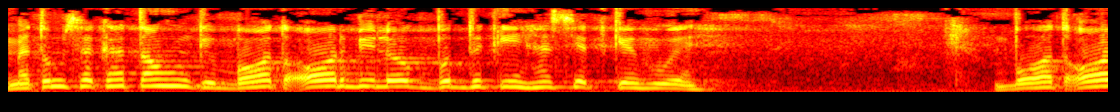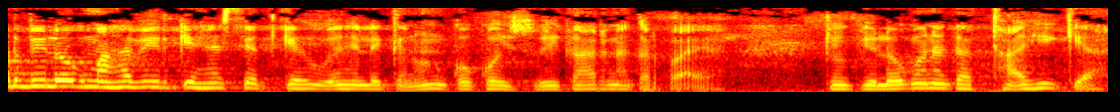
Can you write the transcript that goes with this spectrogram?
मैं तुमसे कहता हूँ कि बहुत और भी लोग बुद्ध की हैसियत के हुए हैं। बहुत और भी लोग महावीर की हैसियत के हुए हैं, लेकिन उनको कोई स्वीकार न कर पाया, क्योंकि लोगों ने कहा, था ही क्या?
